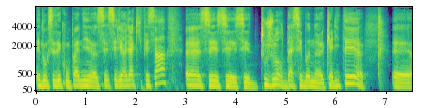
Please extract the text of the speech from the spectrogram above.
et donc c'est des compagnies. C'est Lyria qui fait ça. C'est toujours d'assez bonne qualité. Euh,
